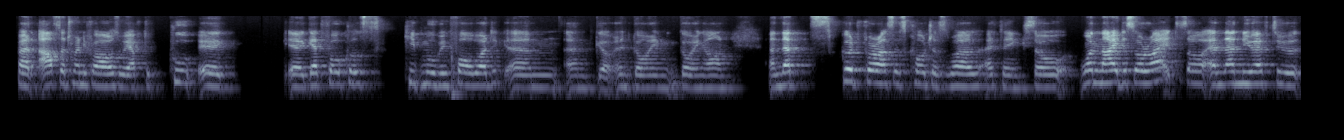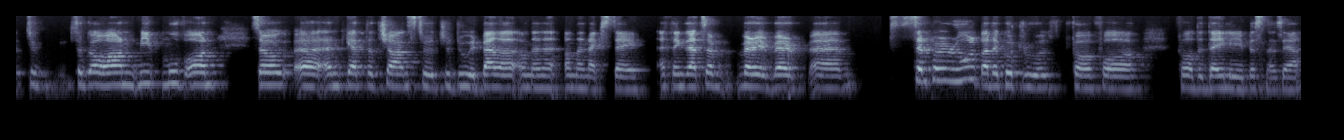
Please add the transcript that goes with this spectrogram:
but after 24 hours we have to uh, uh, get focused keep moving forward um, and go and going going on and that's good for us as coach as well i think so one night is all right so and then you have to to to go on move on so uh, and get the chance to to do it better on the on the next day i think that's a very very um, simple rule but a good rule for for for the daily business yeah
